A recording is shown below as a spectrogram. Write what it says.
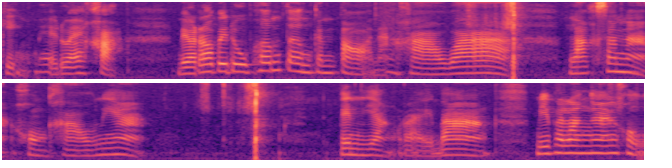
เก่งได้ด้วยค่ะ เดี๋ยวเราไปดูเพิ่มเติมกันต่อนะคะว่าลักษณะของเขาเนี่ยเป็นอย่างไรบ้าง มีพลังงานของ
